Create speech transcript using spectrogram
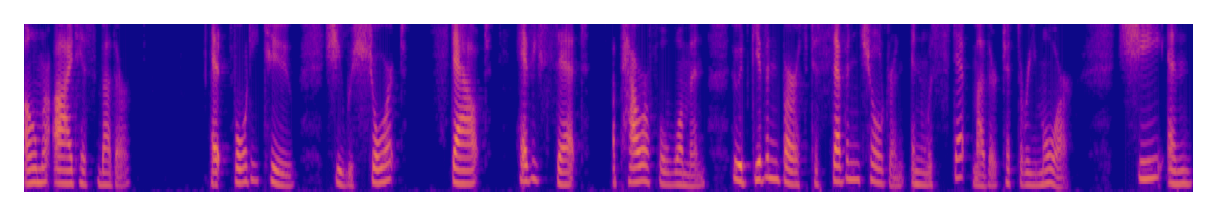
Omer eyed his mother. At forty two, she was short, stout, heavy set, a powerful woman who had given birth to seven children and was stepmother to three more. She and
